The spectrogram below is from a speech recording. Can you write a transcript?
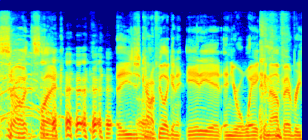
So it's like you just kind of oh. feel like an idiot, and you're waking up every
